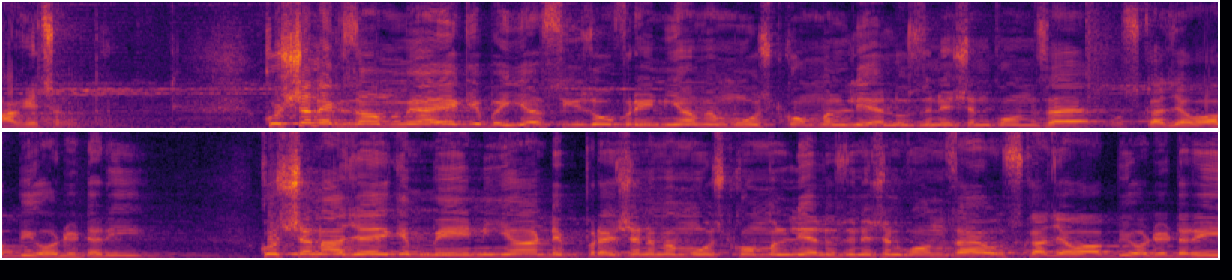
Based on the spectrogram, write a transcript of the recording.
आगे चलते हैं। क्वेश्चन एग्ज़ाम में आया कि भैया सीजोफ्रेनिया में मोस्ट कॉमनली हेलुसिनेशन कौन सा है? उसका जवाब भी ऑडिटरी क्वेश्चन आ जाए कि मेनिया डिप्रेशन में मोस्ट कॉमनली हेलुसिनेशन कौन सा है? उसका जवाब भी ऑडिटरी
